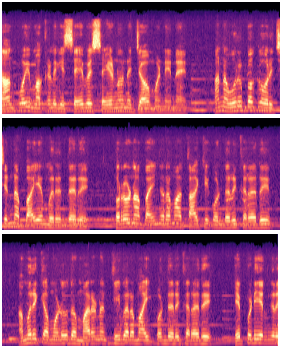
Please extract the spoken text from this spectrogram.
நான் போய் மக்களுக்கு சேவை செய்யணும்னு ஜெபம் பண்ணினேன். ஆனால் ஒரு பக்கம் ஒரு சின்ன பயம் இருந்தது. கொரோனா பயங்கரமாக தாக்கி கொண்டு இருக்கிறது அமெரிக்கா முழுவதும் மரணம் தீவிரமாகி கொண்டு இருக்கிறது எப்படி என்கிற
